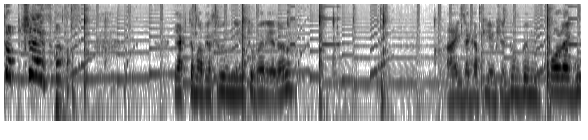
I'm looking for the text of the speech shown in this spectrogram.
To przez was! Jak to mawia słynny youtuber jeden? Aj, zagapiłem się, znów bym poległ.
